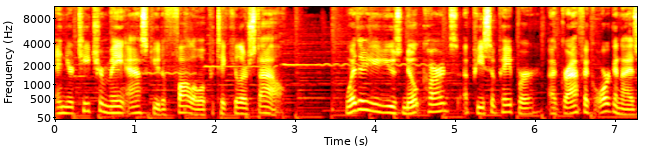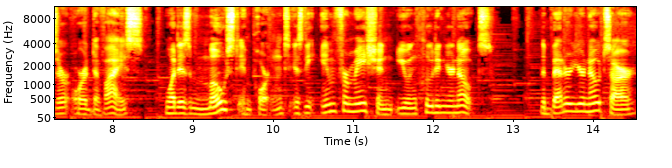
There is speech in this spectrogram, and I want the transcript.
and your teacher may ask you to follow a particular style. Whether you use note cards, a piece of paper, a graphic organizer, or a device, what is most important is the information you include in your notes. The better your notes are,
